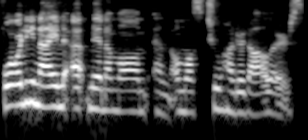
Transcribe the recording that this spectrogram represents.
49 at minimum and almost $200.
